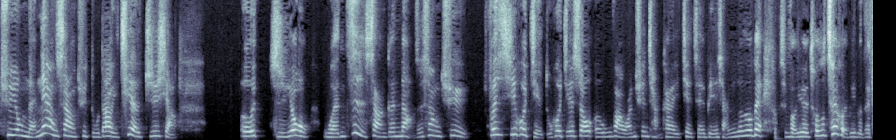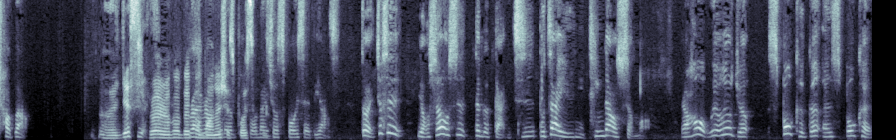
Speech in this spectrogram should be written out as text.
去用能量上去读到一切的知晓，而只用文字上跟脑子上去。分析或解读或接收，而无法完全敞开一切，这些别人想用的都被是否因为抽出摧毁，并不在创造？呃，yes。对，就是有时候是那个感知不在于你听到什么，然后我有时候觉得 spoken 跟 unspoken，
